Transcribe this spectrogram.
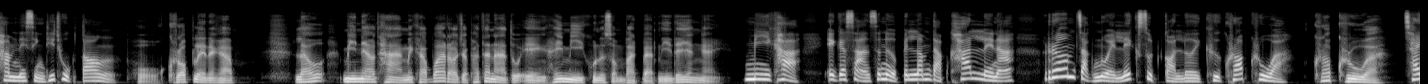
ทำในสิ่งที่ถูกต้อง โห ครบเลยนะครับ แล้วมีแนวทางไหมครับว่าเราจะพัฒนาตัวเองให้มีคุณสมบัติแบบนี้ได้ยังไง มีค่ะ เอกสารเสนอเป็นลำดับขั้นเลยนะ เริ่มจากหน่วยเล็กสุดก่อนเลยคือครอบครัว ครอบครัว ใช่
